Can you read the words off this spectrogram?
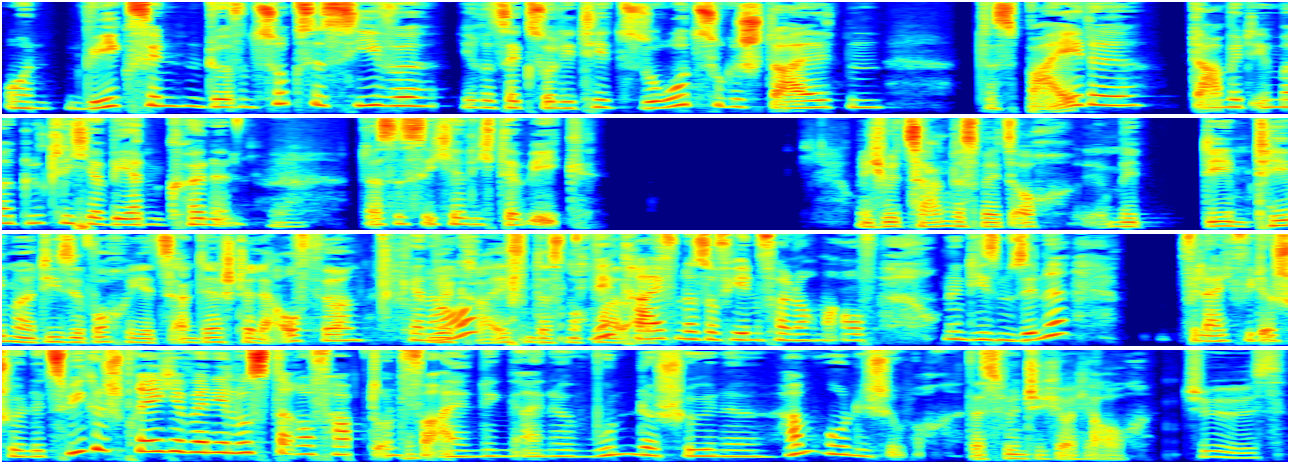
und einen Weg finden dürfen, sukzessive ihre Sexualität so zu gestalten, dass beide damit immer glücklicher werden können. Ja. Das ist sicherlich der Weg. Und ich würde sagen, dass wir jetzt auch mit dem Thema diese Woche jetzt an der Stelle aufhören. Genau. Und wir greifen das nochmal auf. Wir greifen das auf jeden Fall nochmal auf. Und in diesem Sinne, vielleicht wieder schöne Zwiegespräche, wenn ihr Lust darauf habt und ja. vor allen Dingen eine wunderschöne, harmonische Woche. Das wünsche ich euch auch. Tschüss.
